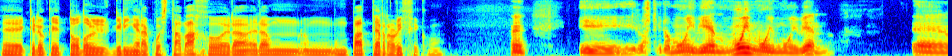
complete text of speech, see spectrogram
eh, creo que todo el green era cuesta abajo, era, era un, un, pad terrorífico. Y los tiró muy bien, muy, muy, muy bien. Eh,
